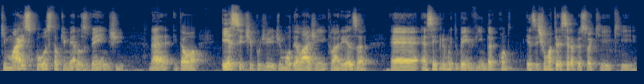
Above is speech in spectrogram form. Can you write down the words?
que mais custa, o que menos vende. Né? Então, esse tipo de, de modelagem e clareza é, é sempre muito bem-vinda quando existe uma terceira pessoa que, que,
